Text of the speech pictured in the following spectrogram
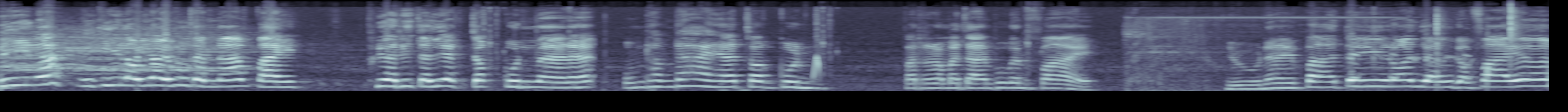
ดีนะเมื่อกี้เราย่อยผู้กันน้ำไป เพื่อที่จะเรียกจ็อกกุลมานะฮะผมทำได้ฮะจ็อกกุล ปรมาจารย์ผู้กันไฟ อยู่ในปาร์ตี้ร้อนยังกับไฟเออ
